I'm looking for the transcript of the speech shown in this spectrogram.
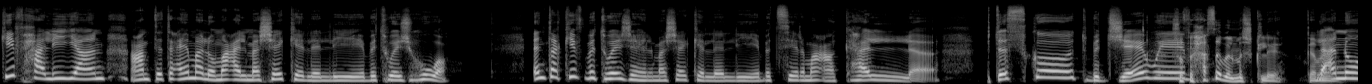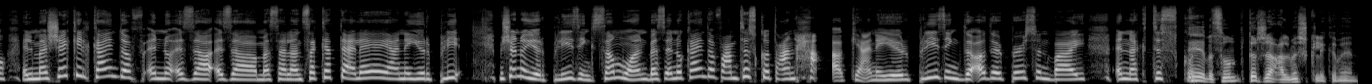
كيف حاليا عم تتعاملوا مع المشاكل اللي بتواجهوها؟ إنت كيف بتواجه المشاكل اللي بتصير معك؟ هل بتسكت بتجاوب. شوفي حسب المشكلة كمان. لأنه المشاكل كايند kind اوف إنه إذا إذا مثلا سكتت عليه يعني you're plea مش إنه you're pleasing someone بس إنه كايند kind اوف عم تسكت عن حقك. يعني you're pleasing the other person by إنك تسكت. إيه بس هون بترجع على المشكلة كمان.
